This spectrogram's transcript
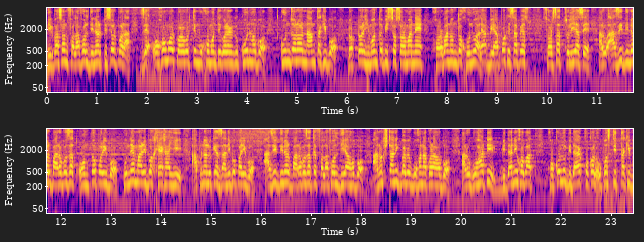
নিৰ্বাচন ফলাফল দিনাৰ পিছৰ পৰা যে অসমৰ পৰৱৰ্তী মুখ্যমন্ত্ৰীগৰাকী কোন হ'ব কোনজনৰ নাম থাকিব ডক্টৰ হিমন্ত বিশ্ব শৰ্মা নে সৰ্বানন্দ সোণোৱাল। এয়া ব্যাপক হিচাপে চৰ্চাত চলি আছে আৰু আজি দিনৰ বাৰ বজাত অন্ত পৰিব। কোনে মাৰিব শেষ আহি আপোনালোকে জানিব পাৰিব। আজিৰ দিনৰ বাৰ বজাতে ফলাফল দিয়া হ'ব আনুষ্ঠানিকভাৱে ঘোষণা কৰা হ'ব আৰু গুৱাহাটীৰ বিধানী সভাত সকলো বিধায়কসকল উপস্থিত থাকিব।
